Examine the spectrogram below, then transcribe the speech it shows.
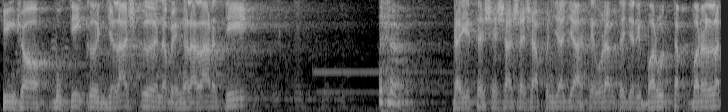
buktikeun buktikan jelaskan ngalalarti dari teh sesa-sesa penjajah teh orang teh jadi barutek barelet.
